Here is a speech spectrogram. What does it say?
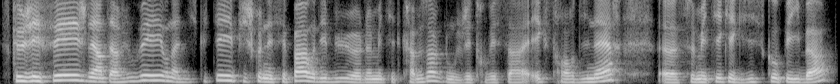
ce que j'ai fait, je l'ai interviewé, on a discuté, et puis je connaissais pas au début euh, le métier de Kramzorg, donc j'ai trouvé ça extraordinaire, euh, ce métier qui existe qu'aux Pays-Bas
